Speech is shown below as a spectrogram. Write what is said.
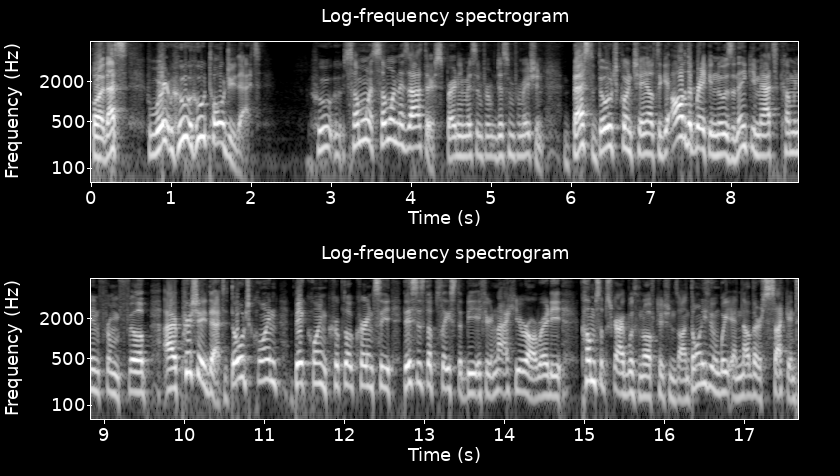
But that's who who told you that? Who someone someone is out there spreading misinform- disinformation. Best Dogecoin channel to get all the breaking news. And thank you, Matt, coming in from Philip. I appreciate that. Dogecoin, Bitcoin, cryptocurrency. This is the place to be. If you're not here already, come subscribe with notifications on. Don't even wait another second.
